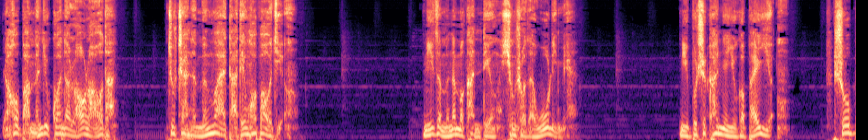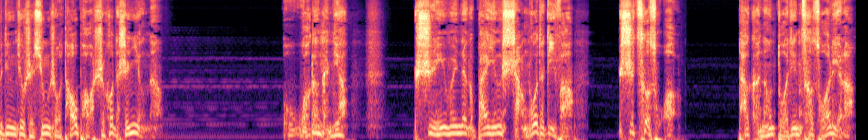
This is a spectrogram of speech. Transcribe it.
然后把门就关得牢牢的，就站在门外打电话报警。你怎么那么肯定凶手在屋里面？你不是看见有个白影，说不定就是凶手逃跑时候的身影呢？我敢肯定，是因为那个白影闪过的地方是厕所，他可能躲进厕所里了，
